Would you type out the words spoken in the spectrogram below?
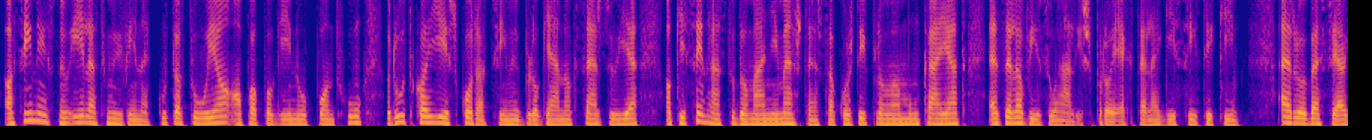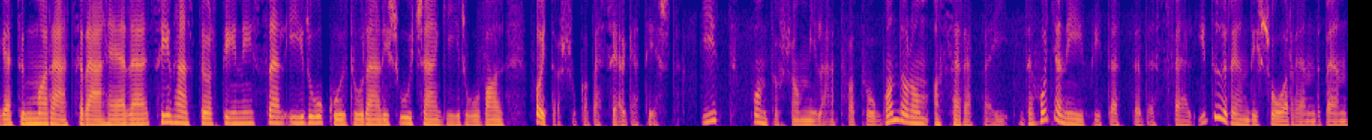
a színésznő életművének kutatója, a papagino.hu Rutkai és Kora című blogjának szerzője, aki színháztudományi mesterszakos diplomamunkáját ezzel a vizuális projekttel egészíti ki. Erről beszélgetünk ma Rácz Ráhelrel, színháztörténésszel, író, kulturális újságíróval. Folytassuk a beszélgetést. Itt pontosan mi látható? Gondolom a szerepei, de hogyan építetted ezt fel? Időrendi sorrendben,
